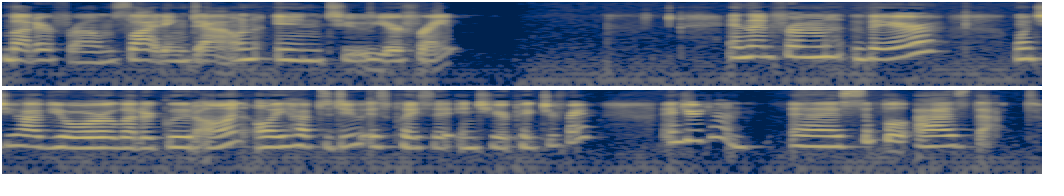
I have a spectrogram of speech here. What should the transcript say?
letter from sliding down into your frame. And then from there, once you have your letter glued on, all you have to do is place it into your picture frame and you're done. As simple as that.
